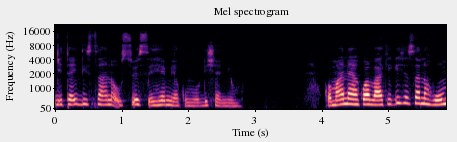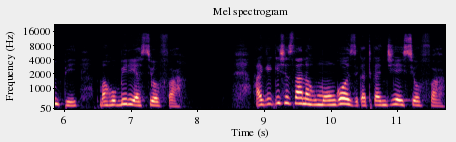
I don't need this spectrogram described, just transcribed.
jitahidi sana usiwe sehemu ya kumrudisha nyuma, kwa maana ya kwamba hakikisha sana humpi mahubiri yasiyofaa, hakikisha sana humwongozi katika njia isiyofaa.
